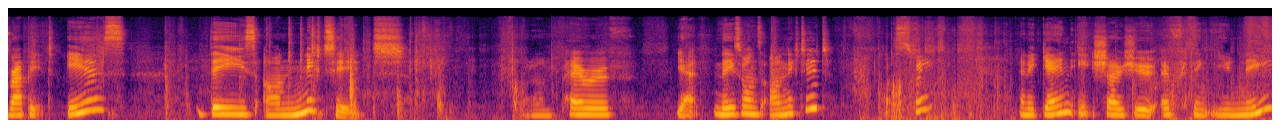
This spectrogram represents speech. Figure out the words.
rabbit ears. These are knitted. Hold on pair of yeah these ones are knitted quite sweet. And again, it shows you everything you need.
